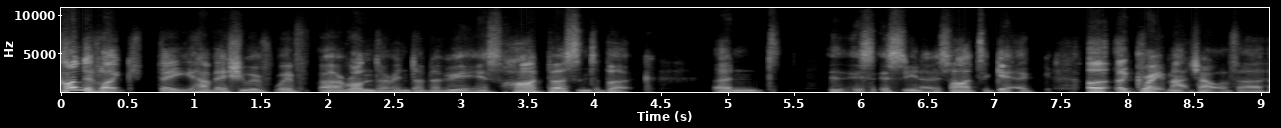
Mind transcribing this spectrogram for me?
Kind of like they have issue with with uh, Ronda in WWE. It's a hard person to book, and it's, it's you know it's hard to get a, a, a great match out of her.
